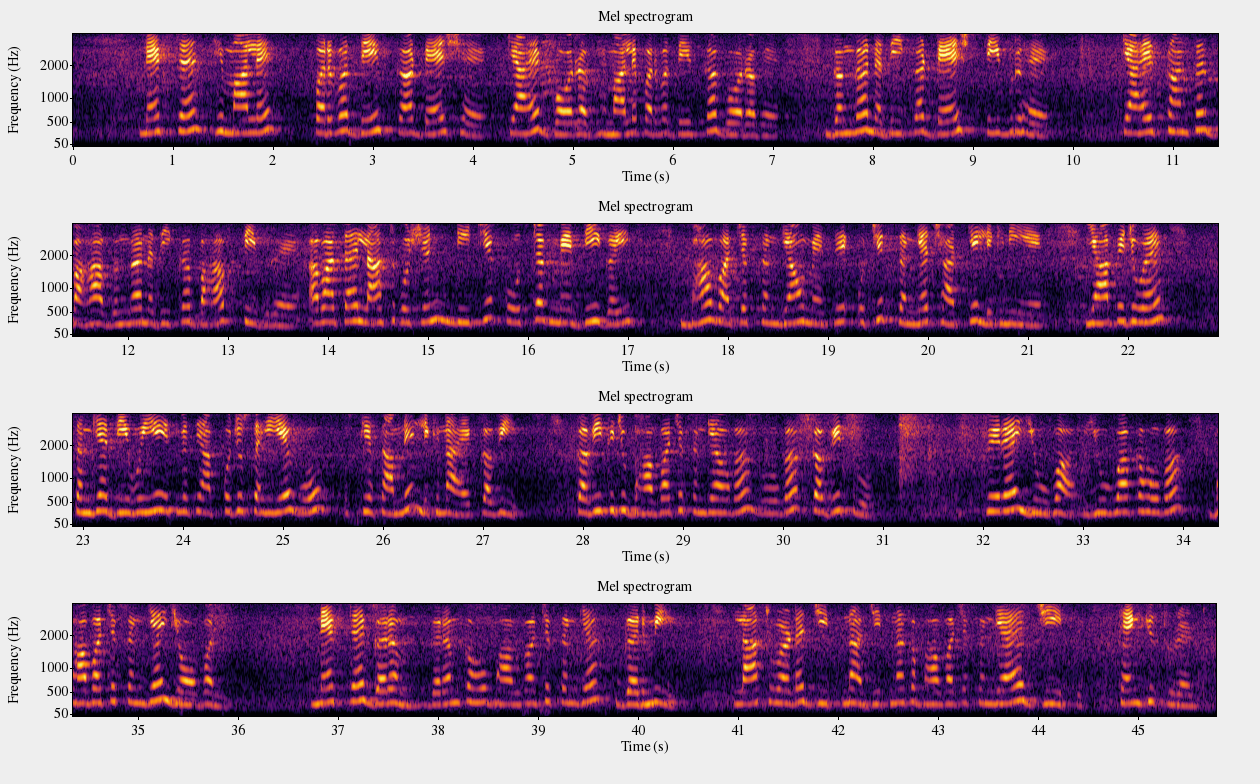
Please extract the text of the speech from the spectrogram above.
नेक्स्ट है हिमालय पर्वत देश का डैश है। क्या है गौरव? हिमालय पर्वत देश का गौरव है। गंगा नदी का डैश तीव्र है। क्या है इसका आंसर? बहाव। गंगा नदी का बहाव तीव्र है। अब आता है लास्ट क्वेश्चन नीचे कोष्टक में दी गई भाववाचक संज्ञाओं में से उचित संज्ञा छाट के लिखनी है। यहाँ पे जो है, संज्ञा दी हुई है, इसमें से आपको जो सही है, वो उसके सामने लिखना है। कवि। कवि की जो भाववाचक संज्ञा होगा, वो होगा कवित्व। फिर है युवा। युवा का होगा भाववाचक संज्ञा यौवन। नेक्स्ट है गरम। गरम का हो भाववाचक संज्ञा गर्मी। लास्ट वर्ड है जीतना। जीतना का भाववाचक संज्ञा है जीत। Thank you student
